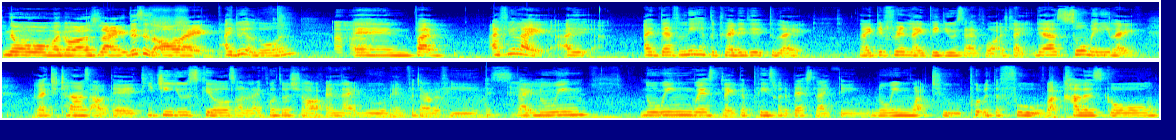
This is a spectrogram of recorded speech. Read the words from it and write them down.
no, oh my gosh, like this is all like I do it alone. Uh-huh. and but I feel like I I definitely have to credit it to like like different like videos I've watched. Like there are so many like like tutorials out there teaching you skills on like Photoshop and Lightroom and photography. It's like knowing knowing where's like the place for the best lighting, knowing what to put with the food, what colors go,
